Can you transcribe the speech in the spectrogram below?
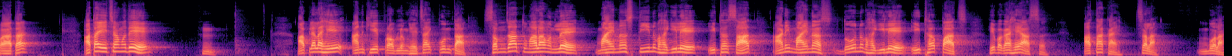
पहा आता. आता याच्यामध्ये आपल्याला हे आणखी एक प्रॉब्लेम घ्यायचा आहे. कोणता? समजा तुम्हाला म्हणलं आहे मायनस तीन भागिले इथं सात आणि मायनस दोन भागिले इथं पाच. हे बघा हे असं. आता काय? चला बोला.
